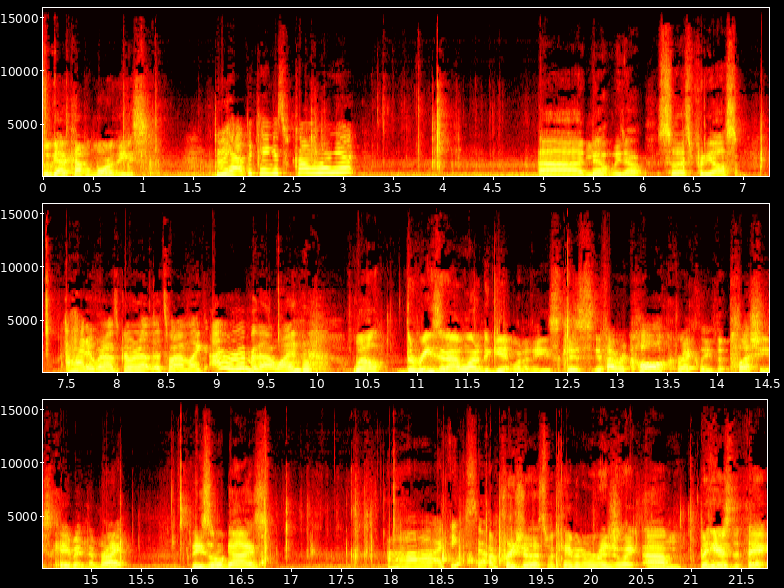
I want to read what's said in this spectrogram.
we've got a couple more of these. Do we have the Kangas Kangaroo yet? Uh, no, we don't. So that's pretty awesome. I had it when I was growing up. That's why I'm like, I remember that one. Well, the reason I wanted to get one of these, because if I recall correctly, the plushies came in them, right? These little guys. Ah, I think so. I'm pretty sure that's what came in originally. Um, but here's the thing.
